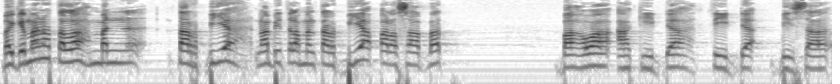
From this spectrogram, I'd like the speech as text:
bagaimana telah mentarbiah, Nabi telah mentarbiah para sahabat bahwa akidah tidak bisa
